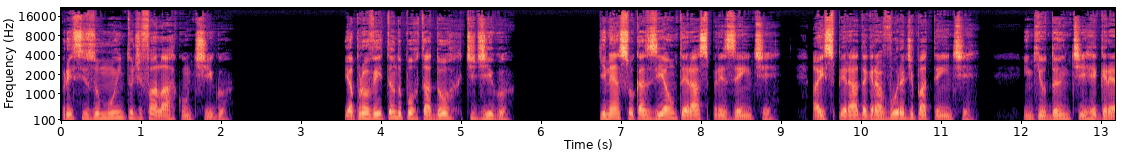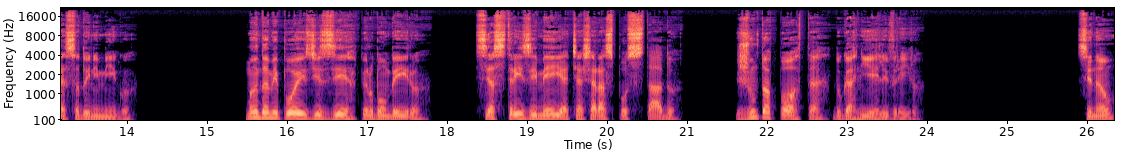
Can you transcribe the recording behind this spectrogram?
preciso muito de falar contigo. E aproveitando o portador, te digo que nessa ocasião terás presente a esperada gravura de patente em que o Dante regressa do inimigo. Manda-me, pois, dizer pelo bombeiro se às três e meia te acharás postado junto à porta do Garnier Livreiro. Se não,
